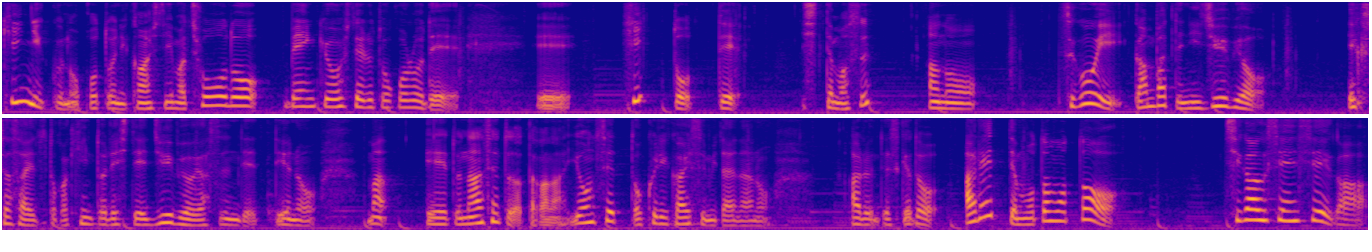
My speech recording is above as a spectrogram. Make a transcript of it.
筋肉のことに関して今ちょうど勉強してるところで、えー、ヒットって知ってます？あのすごい頑張って20秒エクササイズとか筋トレして10秒休んでっていうのを、まあえー、と何セットだったかな？4セット繰り返すみたいなのあるんですけどあれってもともと違う先生が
